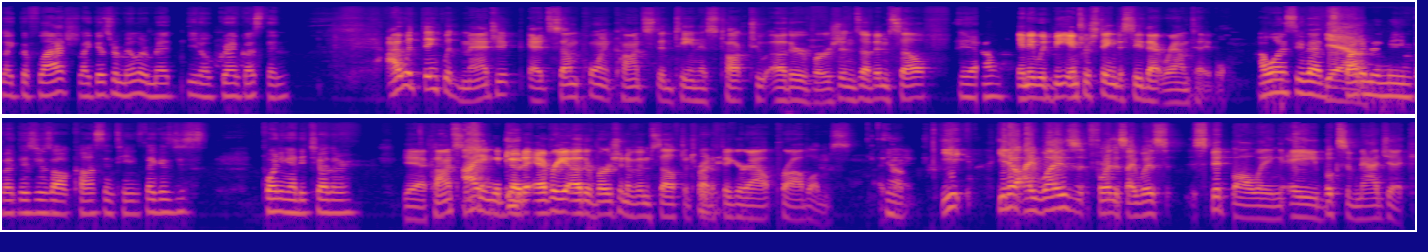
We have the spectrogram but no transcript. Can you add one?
like the Flash, like Ezra Miller met, you know, Grant Gustin. I would think with magic, at some point, Constantine has talked to other versions of himself. Yeah. And it would be interesting to see that round table. I want to see that Yeah. Spider-Man meme, but it's just all Constantines. Like it's just pointing at each other. Yeah, Constantine I- would go to every other version of himself to try to figure out problems. I Yeah. think. You, you know, I was for this, I was spitballing a Books of Magic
